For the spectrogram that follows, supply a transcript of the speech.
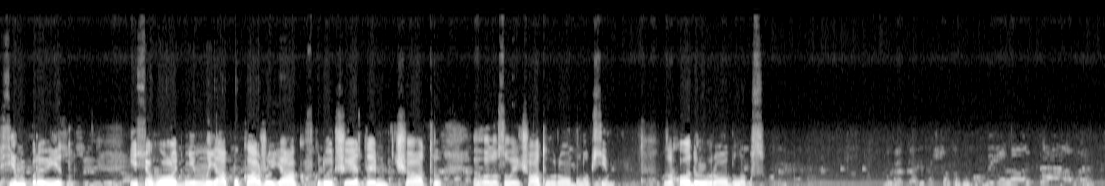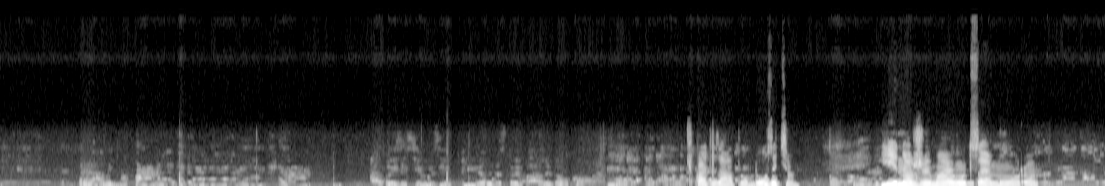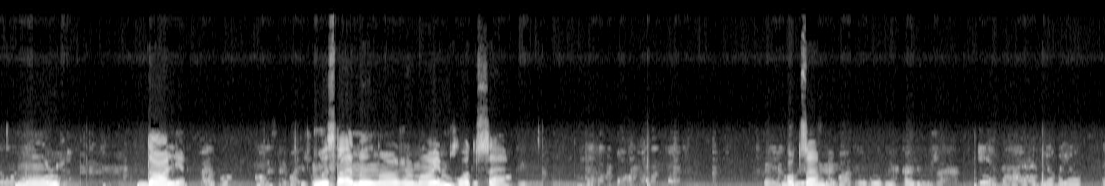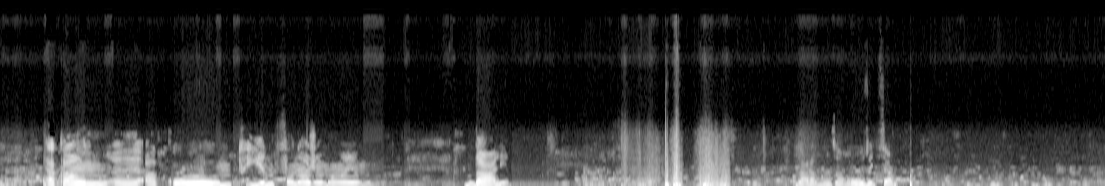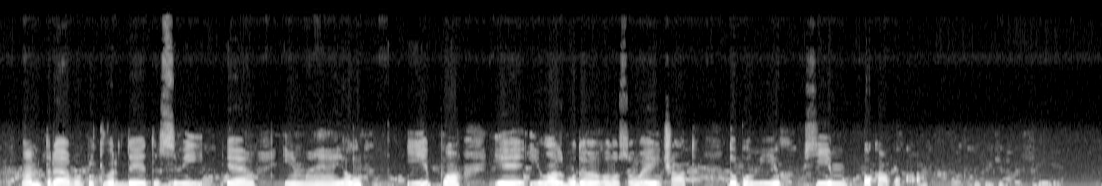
Всім привіт! І сьогодні я покажу, як включити чат, голосовий чат в Роблоксі. Заходимо в Roblox. Довкола. Чекайте, зараз прогрузиться. І нажимаємо це море. Мор. Далі. Листаємо і нажимаємо вот це. Оце. Аккаунт, е, аккаунт інфо нажимаємо. Далі. Зараз не загрузиться. Нам треба підтвердити свій е, імейл і, по, і, і у вас буде голосовий чат. Допоміг всім пока-пока.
